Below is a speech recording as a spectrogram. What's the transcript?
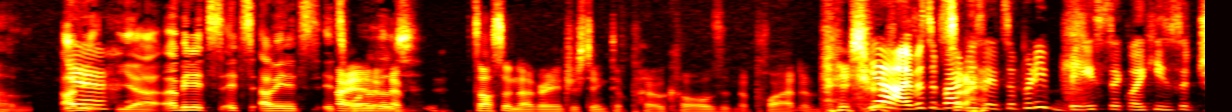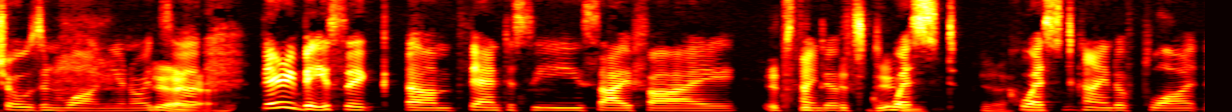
um, I mean, Yeah. yeah. I mean, it's it's. I mean, it's it's All one right, of those. I- it's also not very interesting to poke holes in the plot of Matrix. Yeah, I was about Sorry. to say it's a pretty basic, like he's a chosen one, you know, it's yeah, a yeah. very basic um, fantasy, sci fi It's the, kind of it's Dune. quest Yeah. quest kind of plot.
